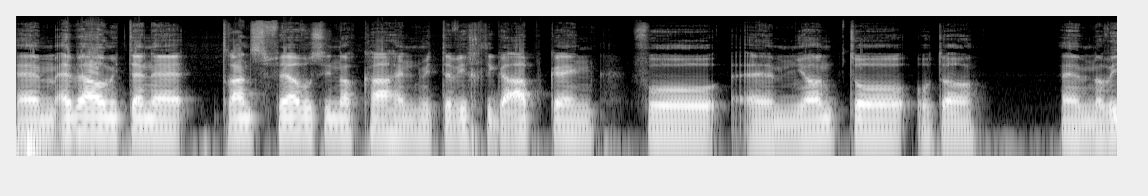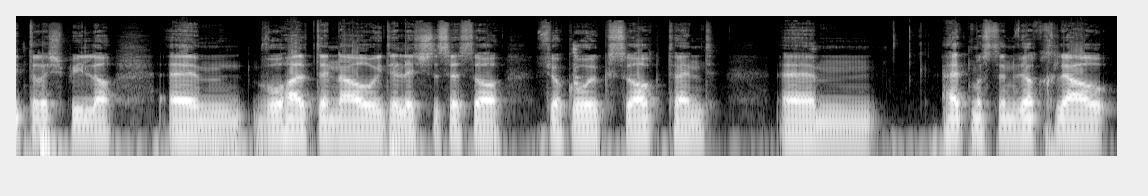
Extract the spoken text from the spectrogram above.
ähm, eben auch mit den Transfer, die sie noch hatten, mit den wichtigen Abgängen von ähm, Janto oder ähm, noch weiteren Spieler, ähm, wo halt dann auch in der letzten Saison für Goal gesorgt haben, ähm, hat man es dann wirklich auch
